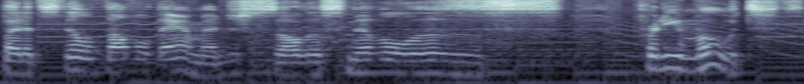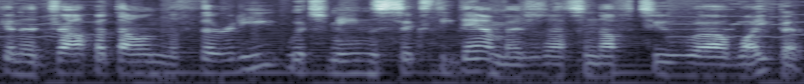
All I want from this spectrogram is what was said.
but it's still double damage, so the Snivel is pretty moot. It's to drop it down to 30, which means 60 damage. That's enough to uh, wipe it.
